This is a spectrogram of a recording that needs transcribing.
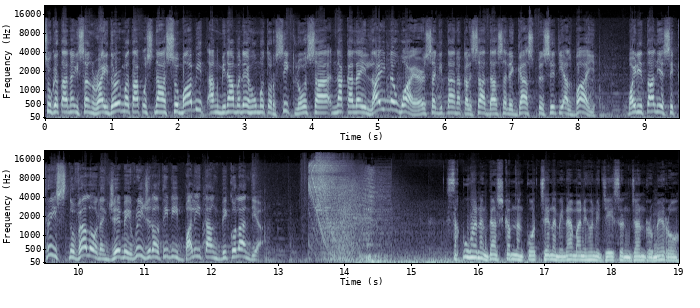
Sugatan ng isang rider matapos na sumabit ang minamanehong motorsiklo sa nakalaylay na wire sa gitna ng kalsada sa Legazpi City, Albay. May detalye si Chris Novello ng GMA Regional TV Balitang Bicolandia. Sa kuha ng dashcam ng kotse na minamaneho ni Jason John Romero,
